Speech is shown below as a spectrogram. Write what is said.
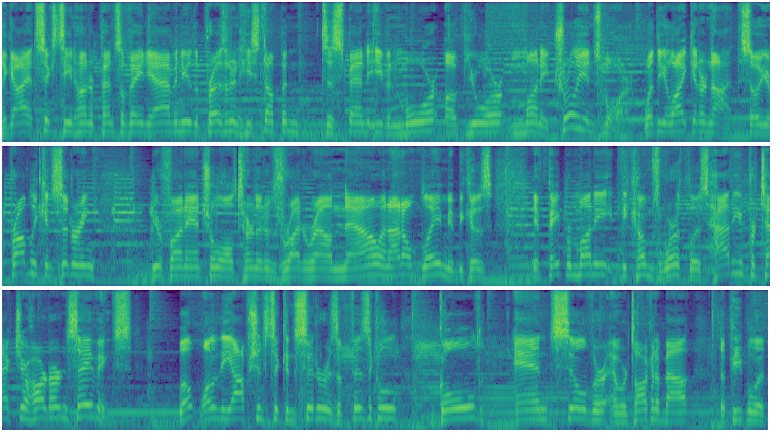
The guy at 1600 Pennsylvania Avenue, the president, he's stumping to spend even more of your money, trillions more, whether you like it or not. So you're probably considering your financial alternatives right around now, and I don't blame you because if paper money becomes worthless, how do you protect your hard earned savings? Well, one of the options to consider is a physical gold and silver, and we're talking about the people at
